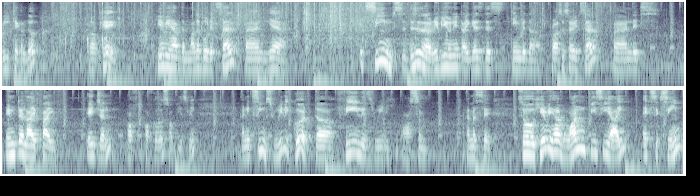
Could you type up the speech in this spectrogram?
we take a look. Okay, here we have the motherboard itself and yeah, it seems this is a review unit. I guess this came with the processor itself and it's Intel i5 8th gen of, of course obviously and it seems really good. The feel is really awesome I must say. So here we have one PCI X16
